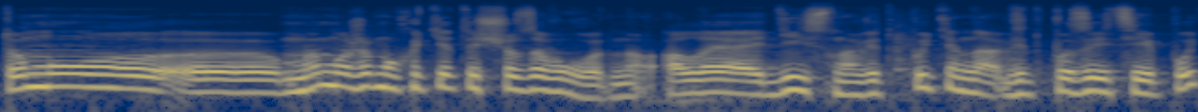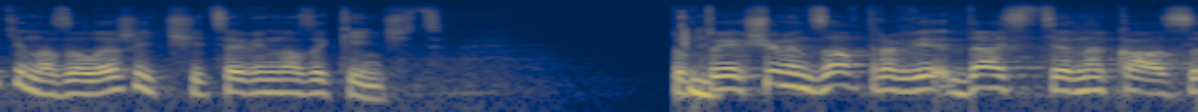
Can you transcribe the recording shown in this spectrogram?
Тому е, ми можемо хотіти що завгодно, але дійсно від Путіна, від позиції Путіна залежить, чи ця війна закінчиться. Тобто, якщо він завтра дасть наказ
